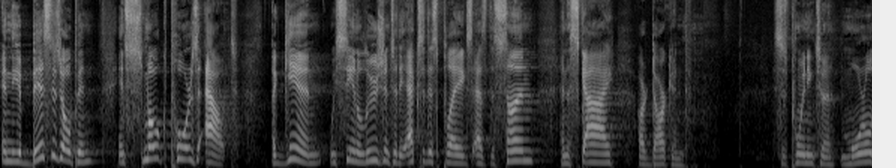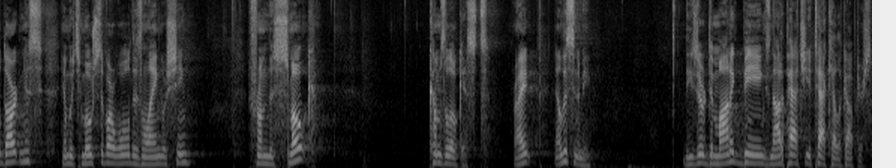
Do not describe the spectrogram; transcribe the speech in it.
And the abyss is open and smoke pours out. Again, we see an allusion to the Exodus plagues as the sun and the sky are darkened. This is pointing to moral darkness in which most of our world is languishing. From the smoke comes locusts, right? Now, listen to me. These are demonic beings, not Apache attack helicopters.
